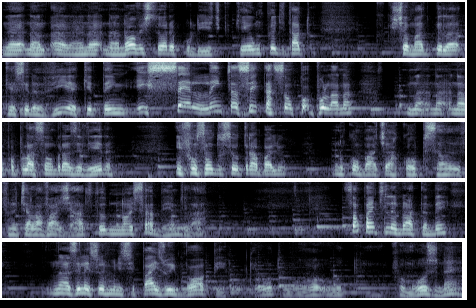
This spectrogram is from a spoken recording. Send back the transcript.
na, na, na, na nova história política, que é um candidato chamado pela terceira via, que tem excelente aceitação popular na, na, na, população brasileira, em função do seu trabalho no combate à corrupção frente à Lava Jato, todos nós sabemos lá. Só para a gente lembrar também, nas eleições municipais, o Ibope, que é outro, outro famoso, né?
